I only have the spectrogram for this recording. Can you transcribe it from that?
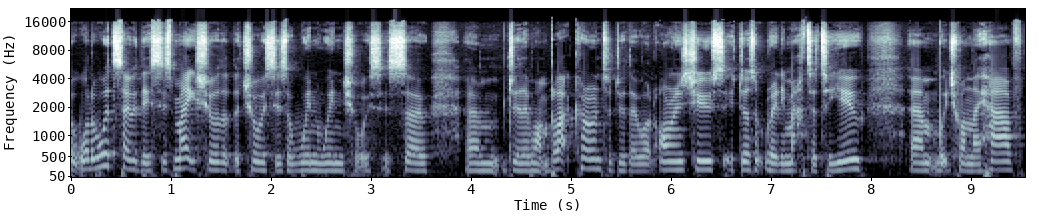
But what I would say with this is make sure that the choices are win win choices. So, um, do they want blackcurrant or do they want orange juice? It doesn't really matter to you um, which one they have.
